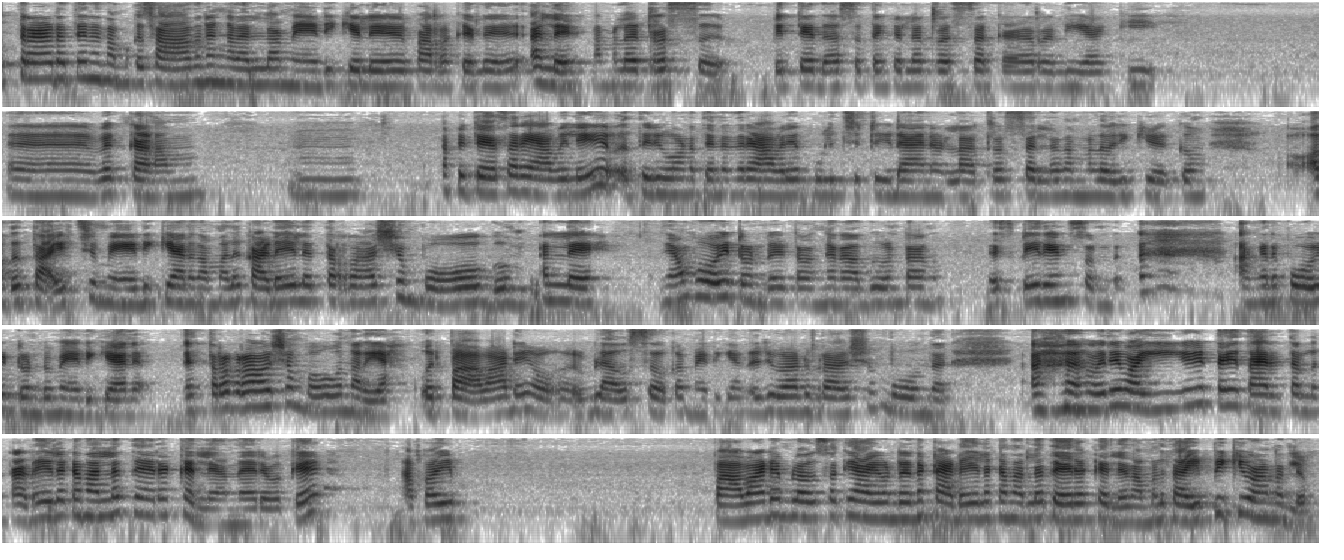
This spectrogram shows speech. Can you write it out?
ഉത്രാടത്തിന് നമുക്ക് സാധനങ്ങളെല്ലാം മേടിക്കൽ പറക്കൽ അല്ലേ? നമ്മൾ ഡ്രസ്സ് പിറ്റേ ദിവസത്തേക്കുള്ള ഡ്രസ്സൊക്കെ റെഡിയാക്കി വെക്കണം. പിറ്റേ ദിവസം രാവിലെ തിരുവോണത്തിന് രാവിലെ കുളിച്ചിട്ട് ഇടാനുള്ള ഡ്രസ്സെല്ലാം നമ്മൾ ഒരുക്കി വെക്കും. അത് തയ്ച്ച് മേടിക്കാൻ നമ്മൾ കടയിൽ എത്ര പ്രാവശ്യം പോകും അല്ലേ? ഞാൻ പോയിട്ടുണ്ട് കേട്ടോ. അങ്ങനെ അതുകൊണ്ടാണ്. എക്സ്പീരിയൻസ് ഉണ്ട്. അങ്ങനെ പോയിട്ടുണ്ട് മേടിക്കാൻ. എത്ര പ്രാവശ്യം പോകുമെന്നറിയാം ഒരു പാവാടയോ ബ്ലൗസോ ഒക്കെ മേടിക്കാൻ ഒരുപാട് പ്രാവശ്യം പോകുന്നത്. ഒരു വൈകിട്ടേ തരത്തുള്ളൂ. കടയിലൊക്കെ നല്ല തിരക്കല്ലേ അന്നേരമൊക്കെ. അപ്പോൾ ഈ പാവാടയും ബ്ലൗസൊക്കെ ആയതുകൊണ്ട് തന്നെ കടയിലൊക്കെ നല്ല തിരക്കല്ലേ? നമ്മൾ തയ്പ്പിക്കുവാണല്ലോ.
